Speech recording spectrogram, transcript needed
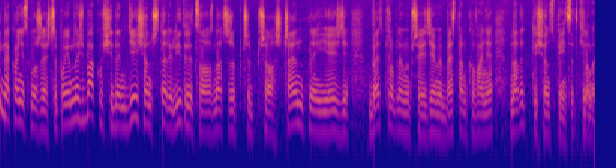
I na koniec może jeszcze pojemność baku 74 litry, co oznacza, że przy, przy oszczędnej jeździe bez problemu przejedziemy bez tankowania nawet 1500 km.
